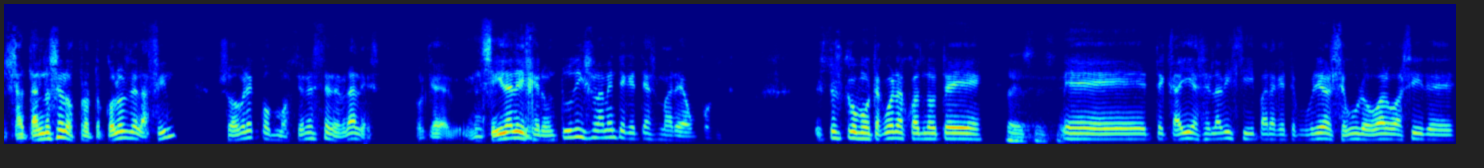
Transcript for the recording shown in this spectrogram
saltándose los protocolos de la FIM sobre conmociones cerebrales. Porque enseguida le dijeron, tú di solamente que te has mareado un poquito. Esto es como, ¿te acuerdas cuando te, eh, te caías en la bici para que te cubriera el seguro o algo así? te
